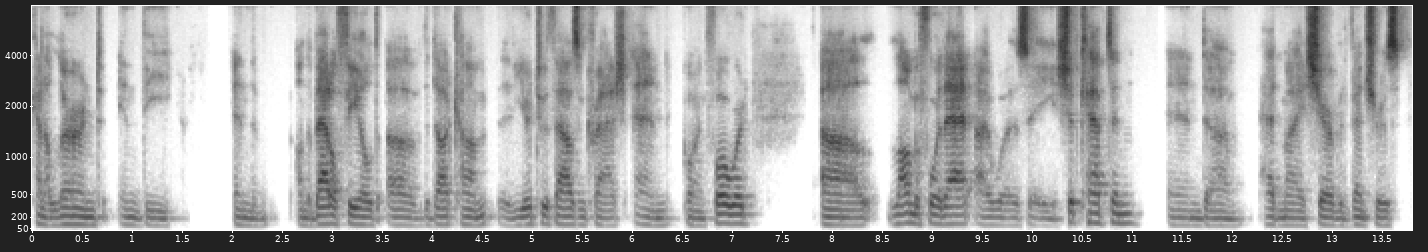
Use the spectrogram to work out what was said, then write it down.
kind of learned in the in the on the battlefield of the dot com the year 2000 crash and going forward. Uh, long before that, I was a ship captain and um, had my share of adventures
